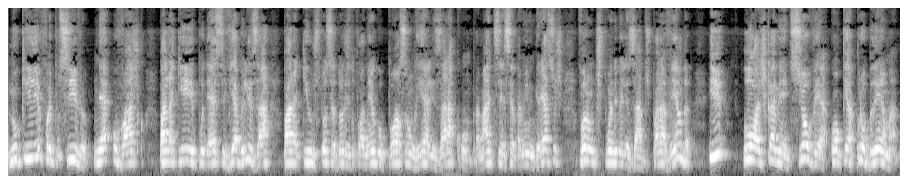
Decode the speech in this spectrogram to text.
no que foi possível, né, o Vasco, para que pudesse viabilizar para que os torcedores do Flamengo possam realizar a compra. Mais de 60 mil ingressos foram disponibilizados para venda e Logicamente, se houver qualquer problema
